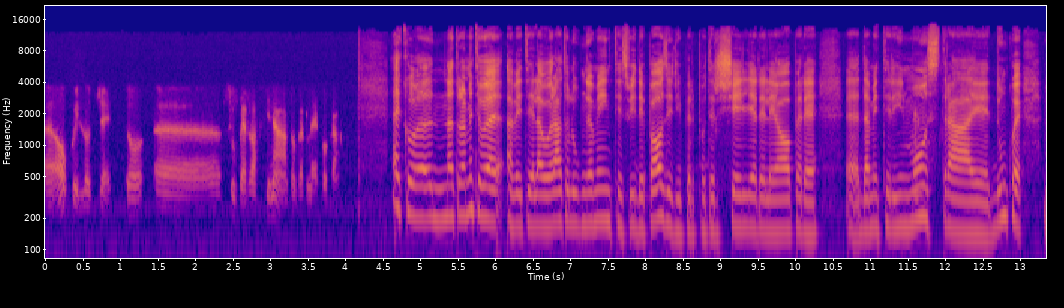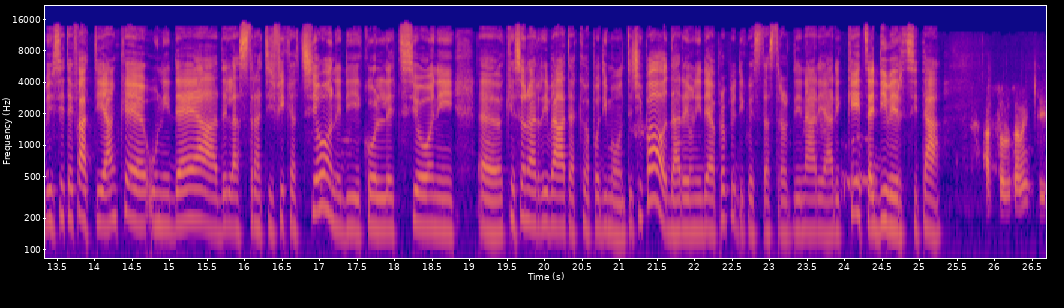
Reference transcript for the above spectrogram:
eh, o quell'oggetto eh, super raffinato per l'epoca. Ecco, eh, naturalmente voi avete lavorato lungamente sui depositi per poter scegliere le opere eh, da mettere in mostra e dunque vi siete fatti anche un'idea della stratificazione di collezioni eh, che sono arrivate a Capodimonte. Ci può dare un'idea proprio di questa straordinaria ricchezza e diversità? Assolutamente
